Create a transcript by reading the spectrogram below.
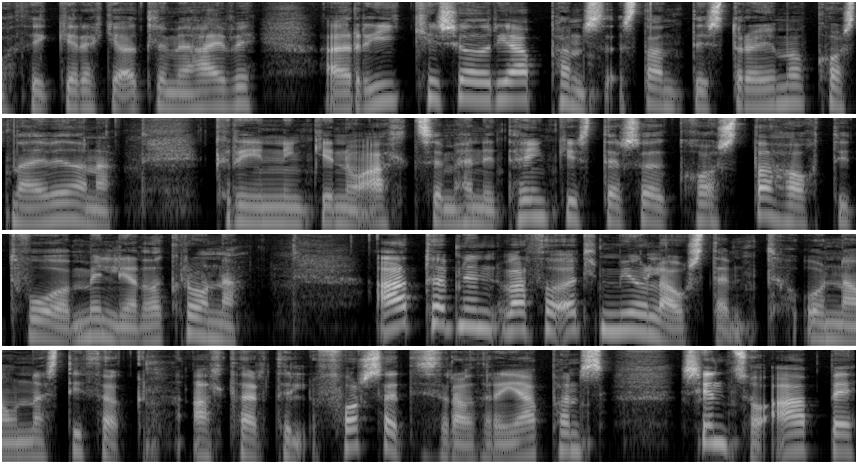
og þykir ekki öllum við hæfi að ríkisjóður Japans standi ströym af kostnaði við hana. Kríningin og allt sem henni tengist er sögð kosta hátt í 2 miljardar króna. Aðtöfnin var þó öll mjög lástemt og nánast í þögn. Allt þar til forsætisráðra Japans, Shinzo Abe,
